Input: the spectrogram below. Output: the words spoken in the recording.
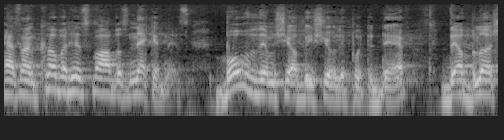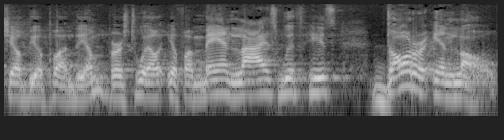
has uncovered his father's nakedness. Both of them shall be surely put to death. Their blood shall be upon them. Verse 12 If a man lies with his daughter in law,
